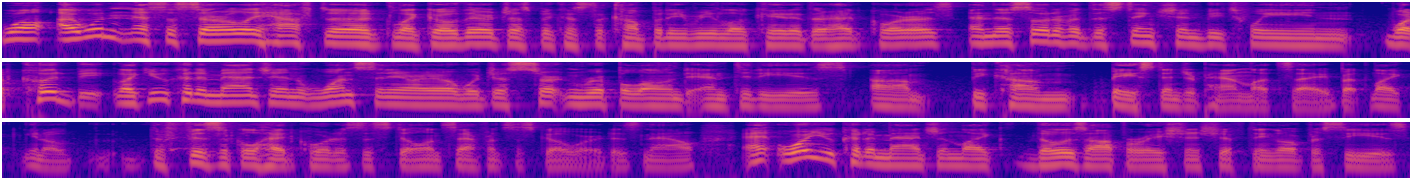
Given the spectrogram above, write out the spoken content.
Well, I wouldn't necessarily have to like go there just because the company relocated their headquarters. And there's sort of a distinction between what could be like you could imagine one scenario where just certain Ripple owned entities um, become based in Japan, let's say, but like, you know, the physical headquarters is still in San Francisco where it is now. And, or you could imagine like those operations shifting overseas.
